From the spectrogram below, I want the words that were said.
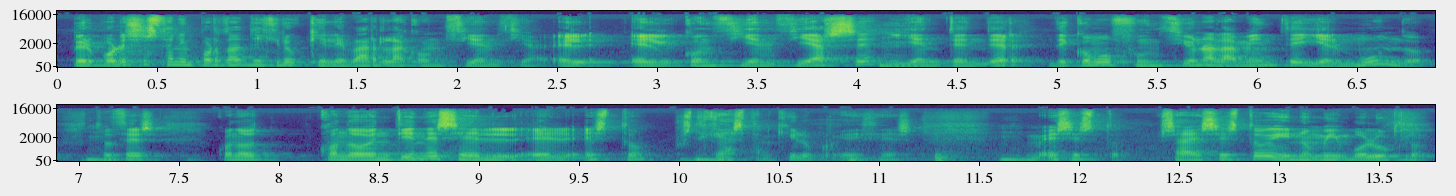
Mm. Pero por eso es tan importante, creo que elevar la conciencia, el, el concienciarse y entender de cómo funciona la mente y el mundo. Entonces, cuando, cuando entiendes el, el esto, pues te quedas tranquilo porque dices, es esto, o sea, es esto y no me involucro.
